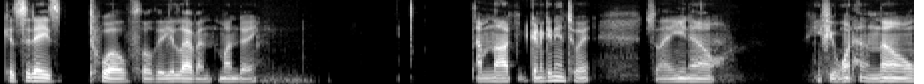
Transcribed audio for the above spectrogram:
Because today's 12, so the 11th, Monday. I'm not going to get into it. So, you know, if you want to know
